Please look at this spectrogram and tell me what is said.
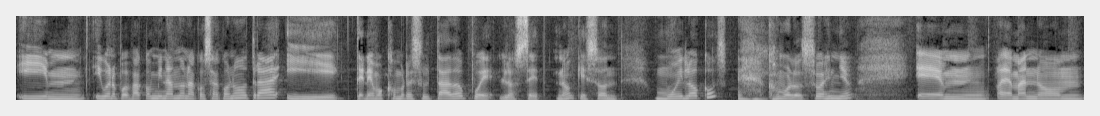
Y, y, bueno, pues va combinando una cosa con otra y tenemos como resultado pues los sets, ¿no? Que son muy locos, como los sueños. Eh, además no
